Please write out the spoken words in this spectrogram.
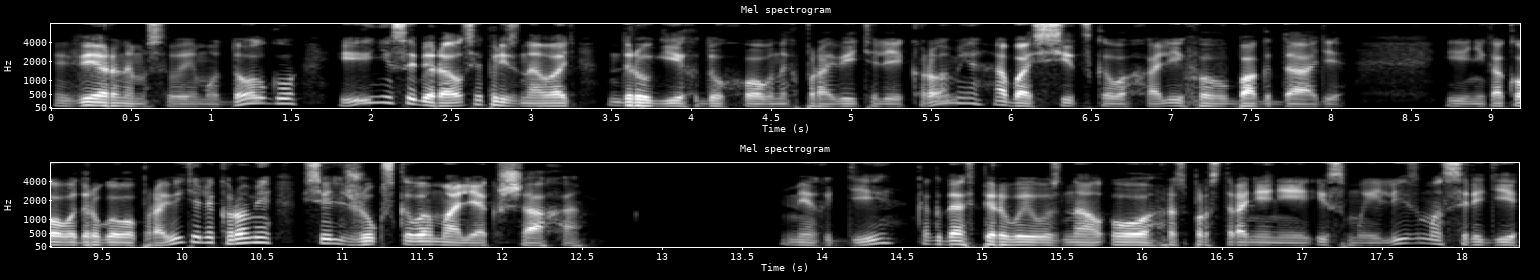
верным своему долгу и не собирался признавать других духовных правителей, кроме аббасидского халифа в Багдаде, и никакого другого правителя, кроме сельджукского Малек-Шаха. Мехди, когда впервые узнал о распространении исмаилизма среди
